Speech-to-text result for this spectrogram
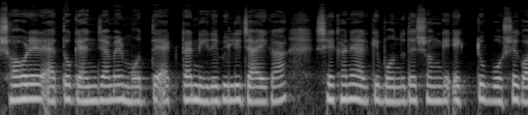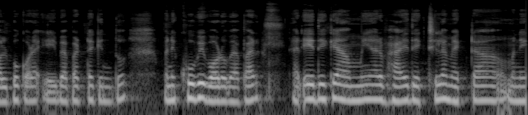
শহরের এত গ্যাঞ্জামের মধ্যে একটা নিরিবিলি জায়গা, সেখানে আর কি বন্ধুদের সঙ্গে একটু বসে গল্প করা, এই ব্যাপারটা কিন্তু মানে খুবই বড় ব্যাপার। আর এদিকে আমি আর ভাই দেখছিলাম একটা মানে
